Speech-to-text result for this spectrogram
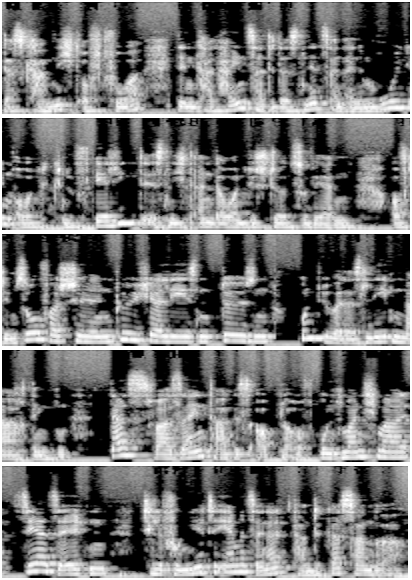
Das kam nicht oft vor, denn Karl-Heinz hatte das Netz an einem ruhigen Ort geknüpft. Er liebte es nicht, andauernd gestört zu werden. Auf dem Sofa chillen, Bücher lesen, dösen und über das Leben nachdenken. Das war sein Tagesablauf. Und manchmal, sehr selten, telefonierte er mit seiner Tante Cassandra.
